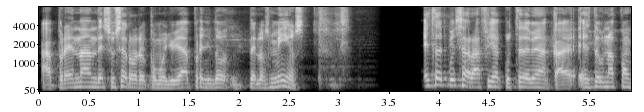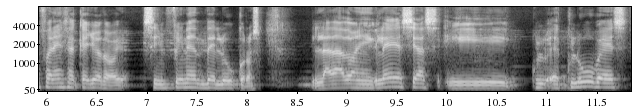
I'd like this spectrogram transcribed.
Aprendan de sus errores como yo he aprendido de los míos. Esta pieza gráfica que ustedes ven acá es de una conferencia que yo doy sin fines de lucros. La he dado en iglesias y eh, clubes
